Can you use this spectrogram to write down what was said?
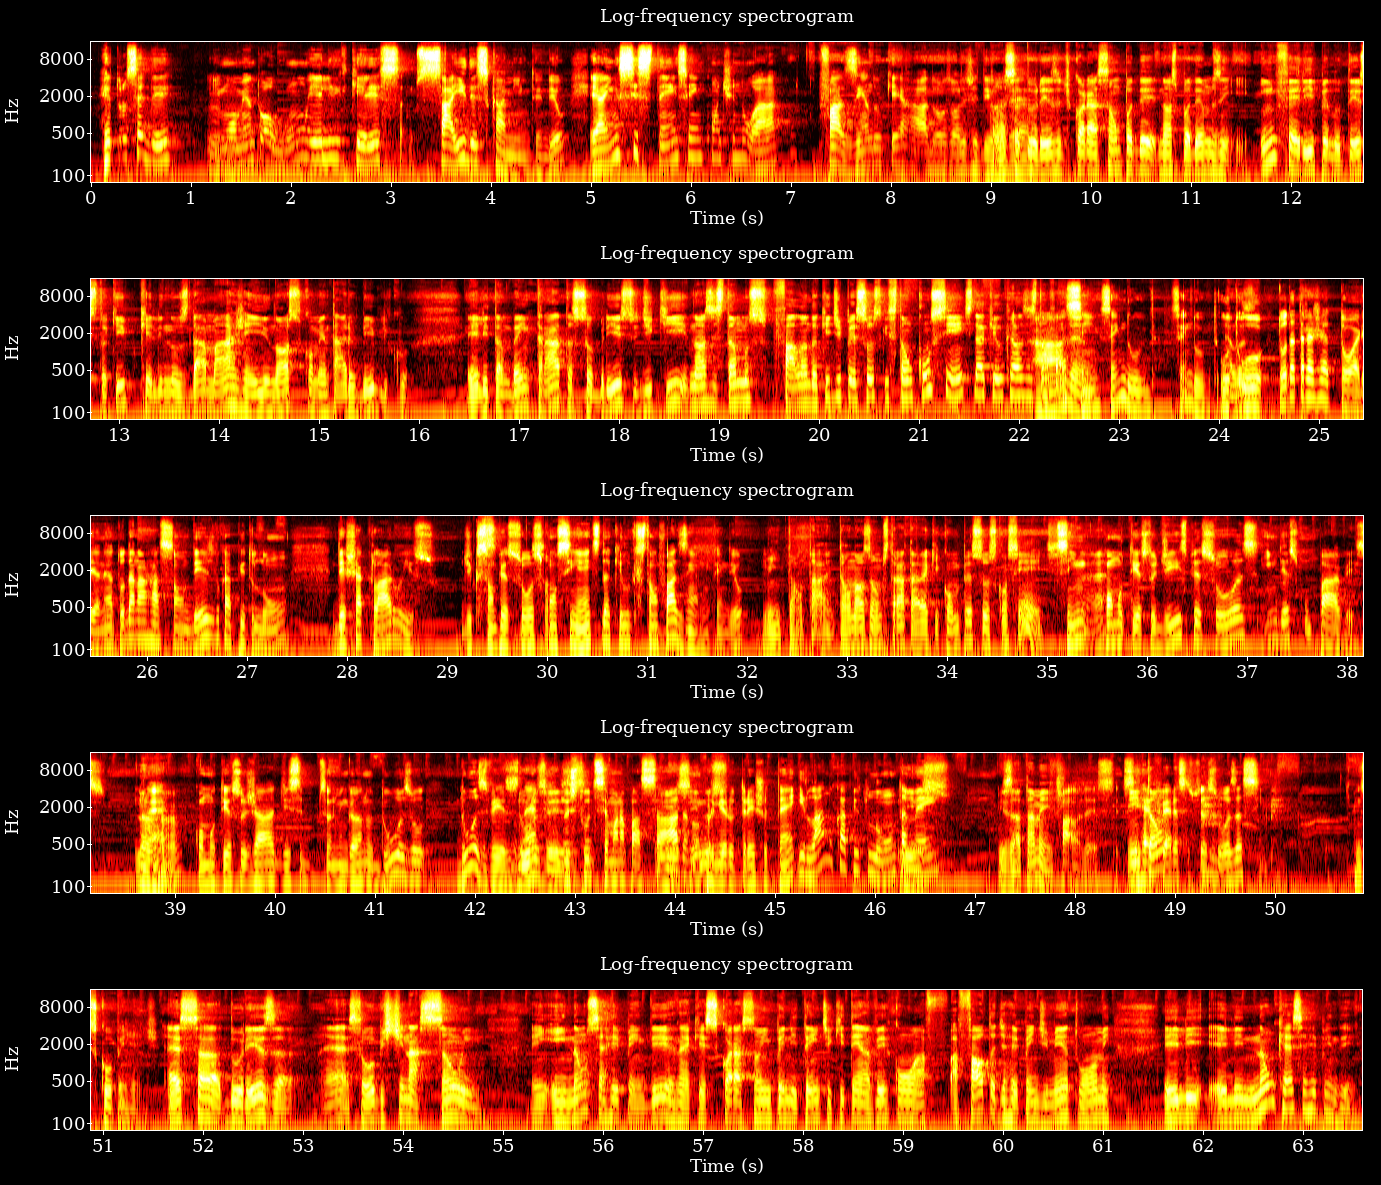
retroceder. Em momento algum ele querer sa- sair desse caminho, entendeu? É a insistência em continuar fazendo o que é errado aos olhos de Deus. Então, essa é. dureza de coração poder, nós podemos in- inferir pelo texto aqui, porque ele nos dá margem e o nosso comentário bíblico ele também trata sobre isso, de que nós estamos falando aqui de pessoas que estão conscientes daquilo que elas estão ah, fazendo. sim, sem dúvida, sem dúvida. O- Elas- o- toda a trajetória, né, toda a narração desde o capítulo 1 deixa claro isso, de que são pessoas conscientes daquilo que estão fazendo, entendeu? Então tá, então nós vamos tratar aqui como pessoas conscientes. Sim, né? como o texto diz, pessoas indesculpáveis. Aham. Né? Como o texto já disse, se eu não me engano, duas ou duas vezes, Duas né? vezes. No estudo de semana passada, Isso, no nos- primeiro trecho tem, e lá no capítulo 1 também Isso. Exatamente. fala desse, se Então- refere a essas pessoas assim. Desculpem, gente. Essa dureza, né, essa obstinação em, em, em não se arrepender, né, que esse coração impenitente aqui tem a ver com a, a falta de arrependimento, o homem, ele, ele não quer se arrepender.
